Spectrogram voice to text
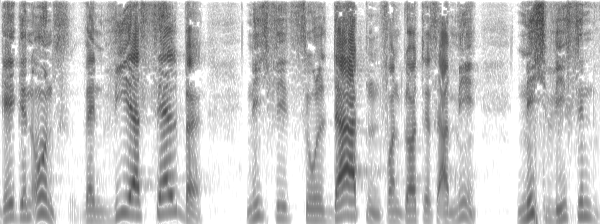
gegen uns, wenn wir selber nicht wie Soldaten von Gottes Armee nicht wissen,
